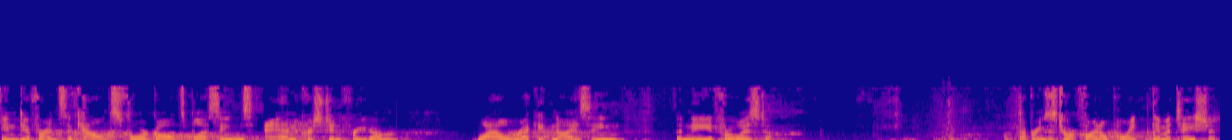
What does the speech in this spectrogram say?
Indifference accounts for God's blessings and Christian freedom while recognizing the need for wisdom. That brings us to our final point, imitation.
